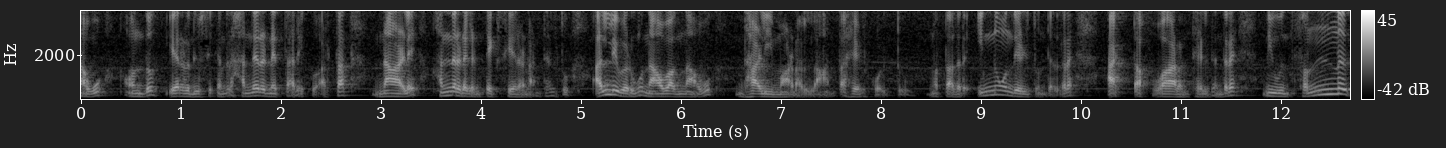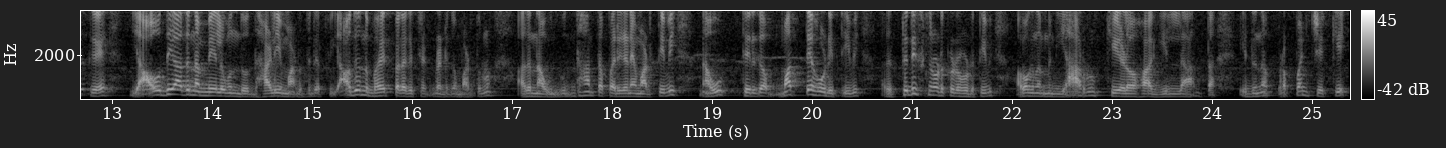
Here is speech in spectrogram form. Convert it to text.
ನಾವು ಒಂದು ಎರಡು ದಿವಸಕ್ಕೆ ಅಂದರೆ ಹನ್ನೆರಡನೇ ತಾರೀಕು, ಅರ್ಥಾತ್ ನಾಳೆ ಹನ್ನೆರಡು ಗಂಟೆಗೆ ಸೇರೋಣ ಅಂತ ಹೇಳ್ತು. ಅಲ್ಲಿವರೆಗೂ ನಾವಾಗ ನಾವು ದಾಳಿ ಮಾಡಲ್ಲ ಅಂತ ಹೇಳ್ಕೊಳ್ತು. ಮತ್ತು ಆದರೆ ಇನ್ನೂ ಒಂದು ಹೇಳ್ತು ಅಂತ ಹೇಳಿದ್ರೆ ಆ್ಯಕ್ಟ್ ಆಫ್ ವಾರ್ ಅಂತ ಹೇಳಿದೆ ಅಂದರೆ, ನೀವು ಸಣ್ಣಕ್ಕೆ ಯಾವುದೇ ಆದ ನಮ್ಮ ಮೇಲೆ ಒಂದು ದಾಳಿ ಮಾಡಿದ್ರೆ ಅಥವಾ ಯಾವುದೇ ಒಂದು ಭಯೋತ್ಪಾದಕ ಚಟುವಟಿಕೆ ಮಾಡಿದ್ರು ಅದನ್ನು ನಾವು ಯುದ್ಧ ಅಂತ ಪರಿಗಣನೆ ಮಾಡ್ತೀವಿ, ನಾವು ತಿರ್ಗಾ ಮತ್ತೆ ಹೊಡಿತೀವಿ, ಅದು ತಿರುಗಿಸಿ ನೋಡ್ಕೊಂಡು ಹೊಡಿತೀವಿ. ಅವಾಗ ನಮ್ಮನ್ನು ಯಾರೂ ಕೇಳೋ ಹಾಗಿಲ್ಲ ಅಂತ ಇದನ್ನು ಪ್ರಪಂಚಕ್ಕೆ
